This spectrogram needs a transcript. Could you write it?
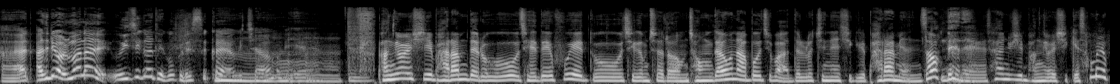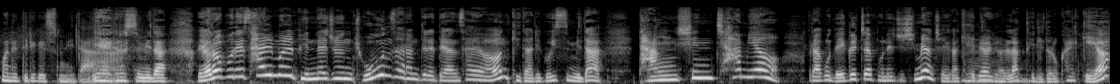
아, 아들이 얼마나 의지가 되고 그랬을까요, 그렇죠? 예. 음. 박열 씨 바람대로 제대 후에도 지금처럼 정다운 아버지와 아들로 지내시길 바라면서. 네, 사연 주신 박열 씨께 선물 보내드리겠습니다. 예, 그렇습니다. 여러분의 삶을 빛내준 좋은 사람들에 대한 사연 기다리고 있습니다. 당신 참여라고 네 글자 보내주시면 저희가 개별 음. 연락 드리도록 할게요.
